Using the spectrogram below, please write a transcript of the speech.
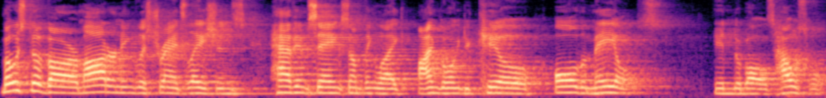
Most of our modern English translations have him saying something like, I'm going to kill all the males in Nabal's household.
